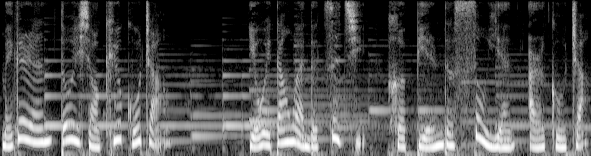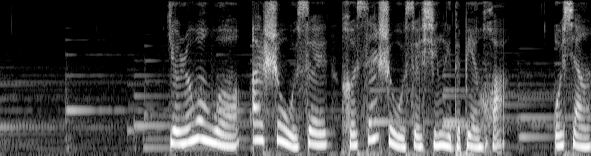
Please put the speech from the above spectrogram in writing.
每个人都为小 Q 鼓掌，也为当晚的自己和别人的素颜而鼓掌。有人问我二十五岁和三十五岁心里的变化，我想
